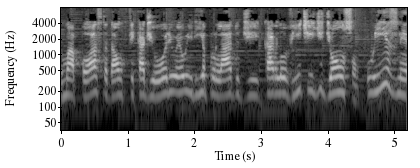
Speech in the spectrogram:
uma aposta, dar um ficar de olho, eu iria pro lado de Karlovic e de Johnson. O Isner,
